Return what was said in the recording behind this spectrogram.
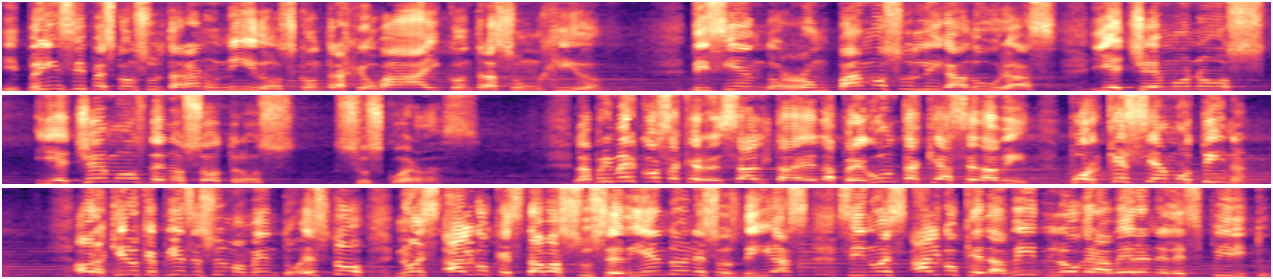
y príncipes consultarán unidos contra Jehová y contra su ungido, diciendo, rompamos sus ligaduras y echémonos y echemos de nosotros sus cuerdas. La primera cosa que resalta es la pregunta que hace David, ¿por qué se amotinan? Ahora quiero que pienses un momento, esto no es algo que estaba sucediendo en esos días, sino es algo que David logra ver en el Espíritu.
